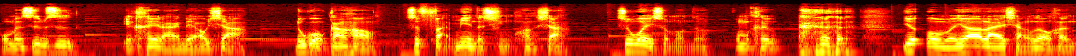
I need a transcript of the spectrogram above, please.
我们是不是也可以来聊一下？如果刚好是反面的情况下，是为什么呢？我们可以 又我们又要来想这种很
